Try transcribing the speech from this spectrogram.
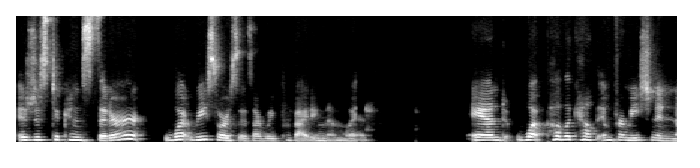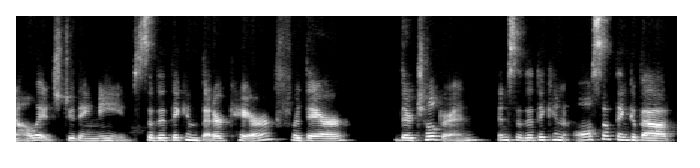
is just to consider what resources are we providing them with and what public health information and knowledge do they need so that they can better care for their their children and so that they can also think about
